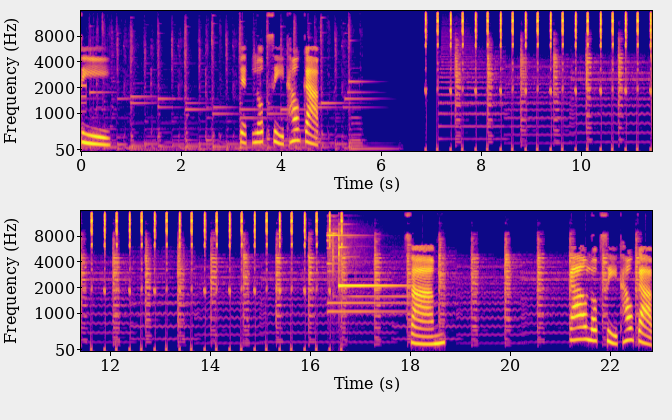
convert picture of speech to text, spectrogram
สี่เจ็ดลบสี่เท่ากับสามเก้าลบสี่เท่ากับ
